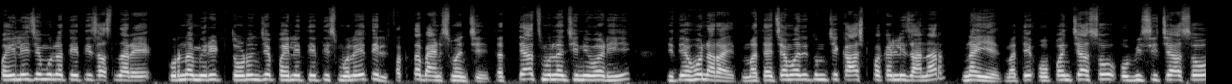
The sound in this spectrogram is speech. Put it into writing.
पहिले जे मुलं तेहतीस असणार आहे. पूर्ण मेरिट तोडून जे पहिले तेहतीस मुलं येतील फक्त बॅट्समनची तर त्याच मुलांची निवड ही तिथे होणार आहेत मग त्याच्यामध्ये तुमची कास्ट पकडली जाणार नाहीये. मग ते ओपनचे असो ओबीसीचे असो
